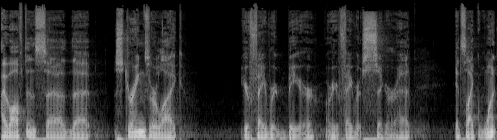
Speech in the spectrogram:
I've often said that strings are like your favorite beer or your favorite cigarette. It's like one,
